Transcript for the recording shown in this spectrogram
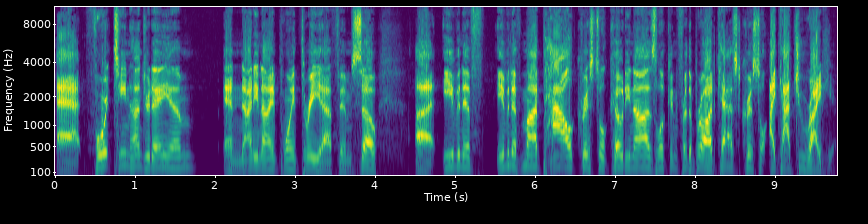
at 1400 AM and 99.3 FM. So uh, even if even if my pal Crystal Cody Na is looking for the broadcast, Crystal, I got you right here.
